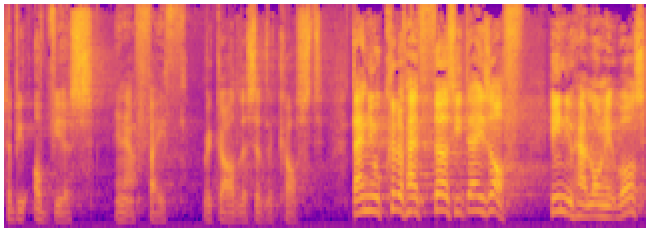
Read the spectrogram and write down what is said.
to be obvious in our faith, regardless of the cost. Daniel could have had 30 days off. He knew how long it was.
